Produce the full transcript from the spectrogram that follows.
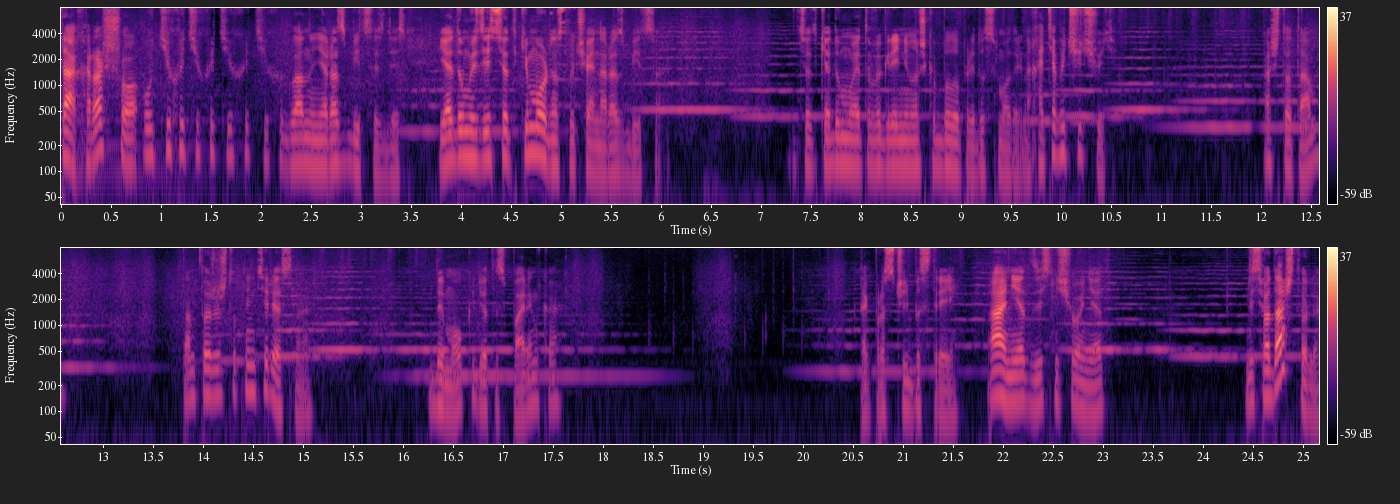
Так, хорошо. О, тихо, тихо, тихо, тихо. Главное не разбиться здесь. Я думаю, здесь все-таки можно случайно разбиться. Все-таки, я думаю, это в игре немножко было предусмотрено. Хотя бы чуть-чуть. А что там? Там тоже что-то интересное. Дымок идет из паренка. Так, просто чуть быстрее. А, нет, здесь ничего нет. Здесь вода, что ли?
